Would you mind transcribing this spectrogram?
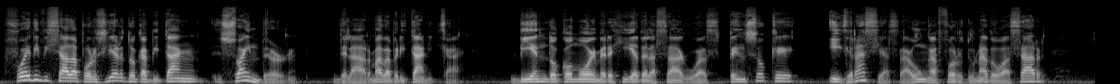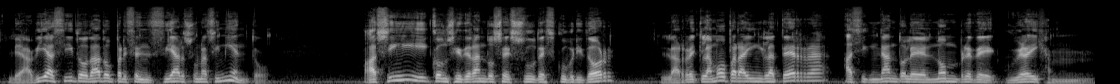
fue divisada por cierto capitán Swinburne de la Armada Británica. Viendo cómo emergía de las aguas, pensó que, y gracias a un afortunado azar, le había sido dado presenciar su nacimiento. Así, y considerándose su descubridor, la reclamó para Inglaterra asignándole el nombre de Graham.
